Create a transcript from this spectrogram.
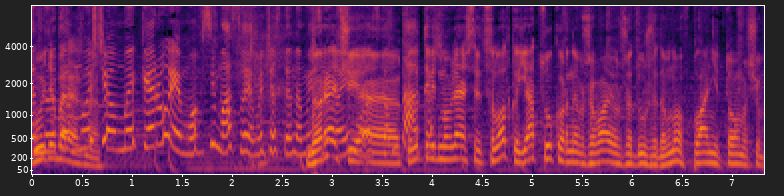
Будь ну, обережна. тому що ми керуємо всіма своїми частинами До речі, і мозком е, коли ти відмовляєшся від солодкого, я цукор не вживаю вже дуже давно в плані тому, щоб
